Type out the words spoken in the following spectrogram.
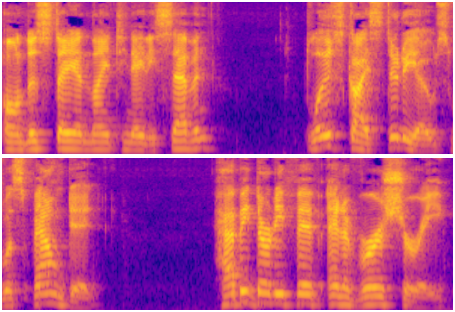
On this day in 1987, Blue Sky Studios was founded. Happy 35th anniversary!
